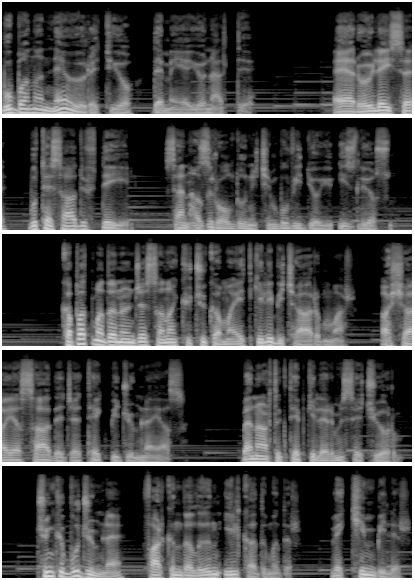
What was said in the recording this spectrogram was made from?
bu bana ne öğretiyor demeye yöneltti. Eğer öyleyse bu tesadüf değil. Sen hazır olduğun için bu videoyu izliyorsun. Kapatmadan önce sana küçük ama etkili bir çağrım var. Aşağıya sadece tek bir cümle yaz. Ben artık tepkilerimi seçiyorum. Çünkü bu cümle farkındalığın ilk adımıdır ve kim bilir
